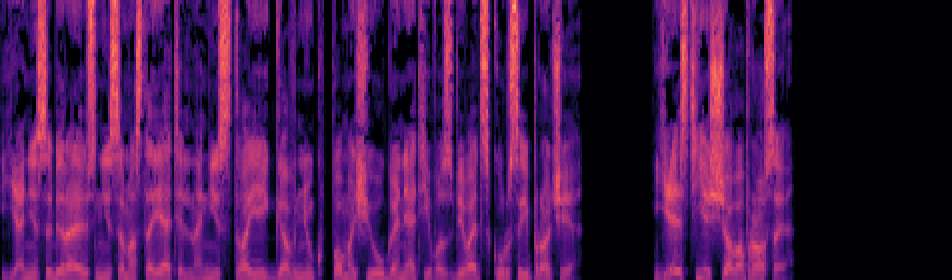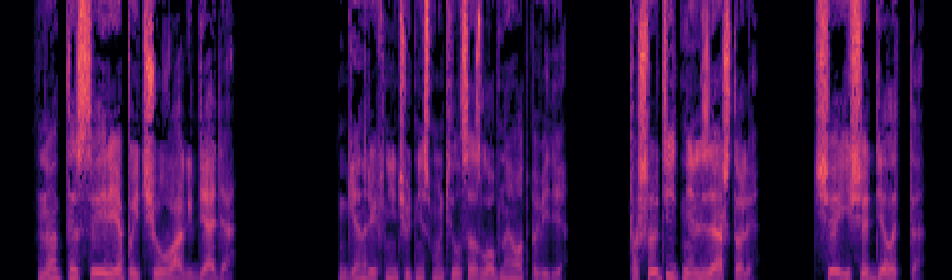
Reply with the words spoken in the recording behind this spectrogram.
Я не собираюсь ни самостоятельно, ни с твоей говнюк помощью угонять его, сбивать с курса и прочее. Есть еще вопросы? Ну ты свирепый чувак, дядя. Генрих ничуть не смутился злобной отповеди. Пошутить нельзя, что ли? Че еще делать-то?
